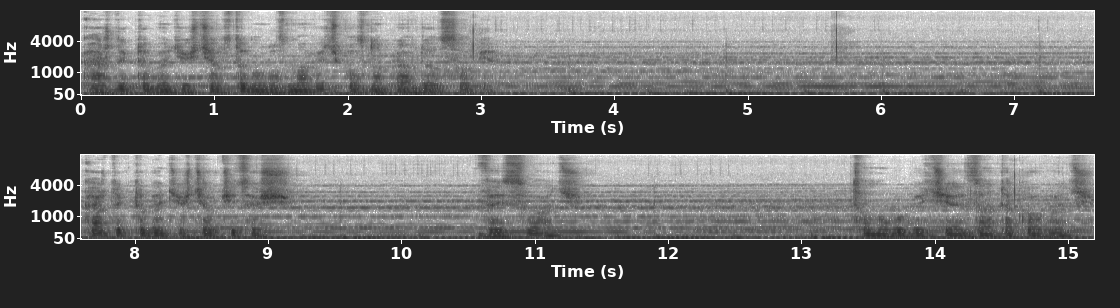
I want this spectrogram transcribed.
Każdy, kto będzie chciał z Tobą rozmawiać, pozna prawdę o sobie. Każdy, kto będzie chciał Ci coś wysłać, co mogłoby Cię zaatakować,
